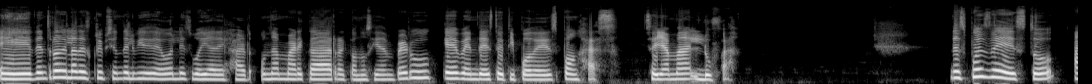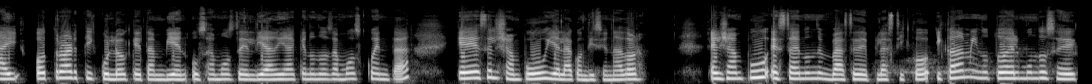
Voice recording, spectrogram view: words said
Eh, dentro de la descripción del video les voy a dejar una marca reconocida en Perú que vende este tipo de esponjas. Se llama Lufa. Después de esto, hay otro artículo que también usamos del día a día que no nos damos cuenta, que es el shampoo y el acondicionador. El shampoo está en un envase de plástico y cada minuto del mundo se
